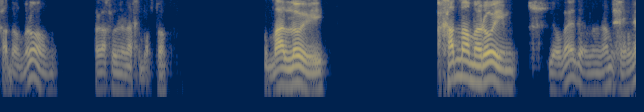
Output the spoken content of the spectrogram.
אחד מהמורים הלך לנחם אותו. אמר לו, אחד מהמורים, היא עובדת, אבל גם קורא,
